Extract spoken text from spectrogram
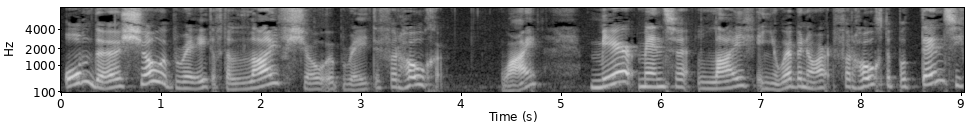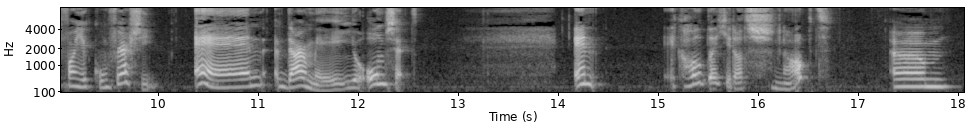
om de show-up rate of de live show-up rate te verhogen. Why? Meer mensen live in je webinar verhoogt de potentie van je conversie en daarmee je omzet. En ik hoop dat je dat snapt. Um,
